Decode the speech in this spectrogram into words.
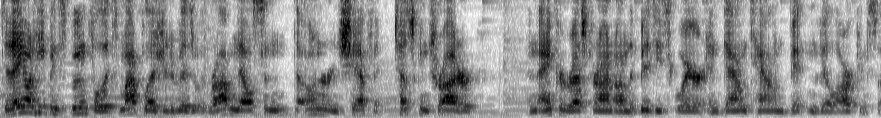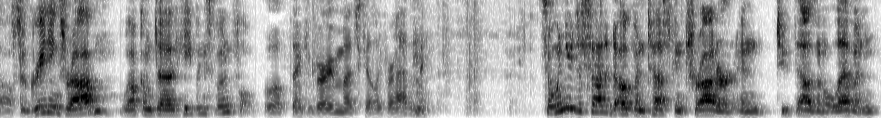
Today on Heaping Spoonful, it's my pleasure to visit with Rob Nelson, the owner and chef at Tuscan Trotter, an anchor restaurant on the busy square in downtown Bentonville, Arkansas. So, greetings, Rob. Welcome to Heaping Spoonful. Well, thank you very much, Kelly, for having me. So, when you decided to open Tuscan Trotter in 2011,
